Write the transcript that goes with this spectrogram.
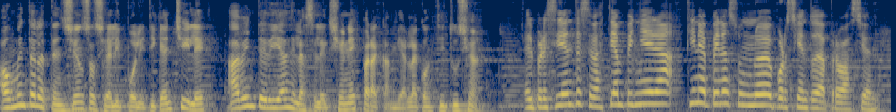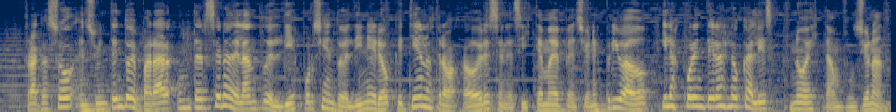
Aumenta la tensión social y política en Chile a 20 días de las elecciones para cambiar la constitución. El presidente Sebastián Piñera tiene apenas un 9% de aprobación. Fracasó en su intento de parar un tercer adelanto del 10% del dinero que tienen los trabajadores en el sistema de pensiones privado y las cuarentenas locales no están funcionando.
